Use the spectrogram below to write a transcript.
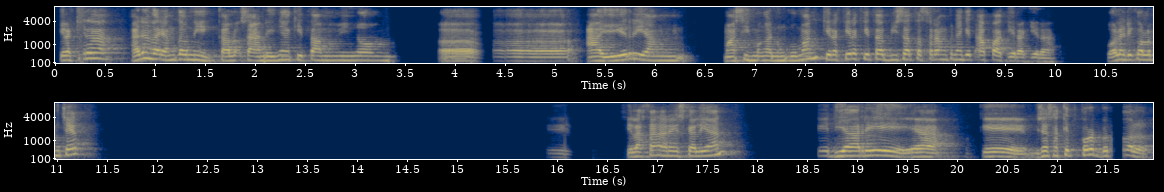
Kira-kira ada nggak yang tahu nih kalau seandainya kita meminum uh, uh, air yang masih mengandung kuman, kira-kira kita bisa terserang penyakit apa kira-kira? Boleh di kolom chat? Silahkan ada sekalian. Oke, diare ya. Oke, bisa sakit perut betul.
